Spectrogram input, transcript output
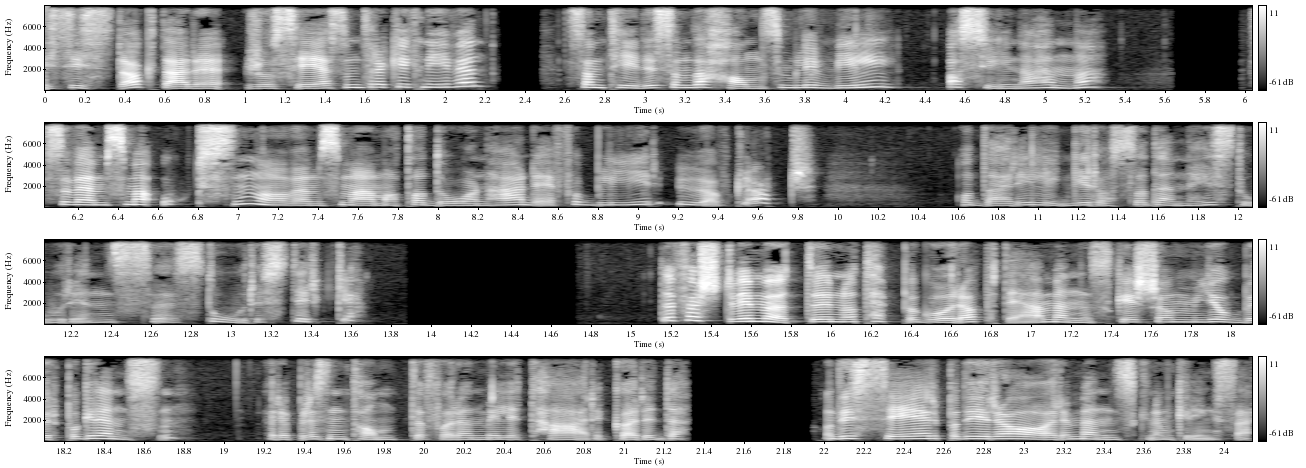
I siste akt er det José som trekker kniven, samtidig som det er han som blir vill av synet av henne. Så hvem som er oksen og hvem som er matadoren her, det forblir uavklart og deri ligger også denne historiens eh, store styrke. Det første vi møter når teppet går opp, det er mennesker som jobber på grensen, representanter for en militær garde, og de ser på de rare menneskene omkring seg.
